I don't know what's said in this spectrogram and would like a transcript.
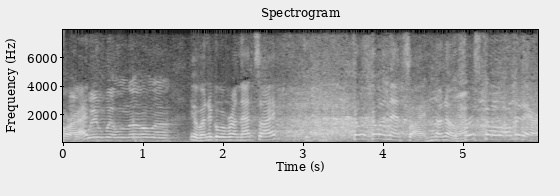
Borat, We will know. Uh, you want to go over on that side? Go, go on that side. No, no. First, go over there.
